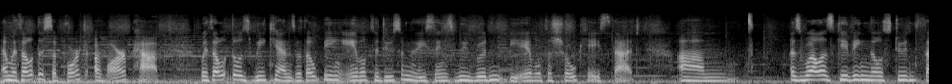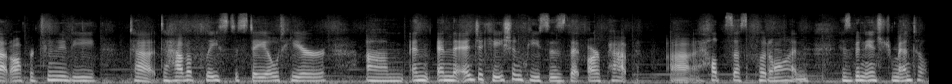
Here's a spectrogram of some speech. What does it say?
And without the support of RPAP, without those weekends, without being able to do some of these things, we wouldn't be able to showcase that. Um, as well as giving those students that opportunity to, to have a place to stay out here um, and, and the education pieces that RPAP uh, helps us put on has been instrumental.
